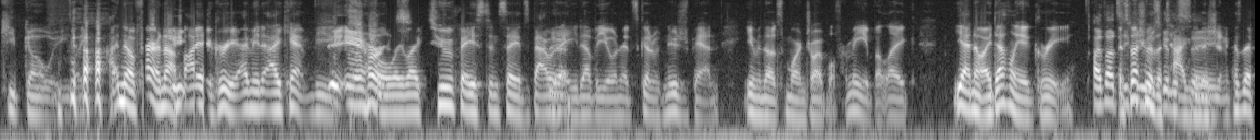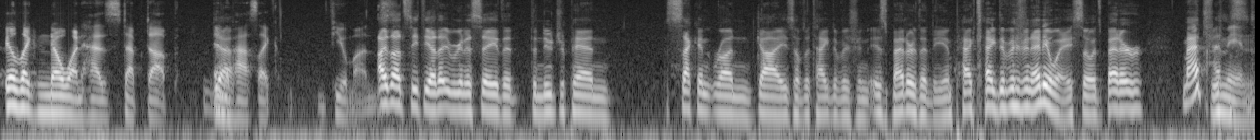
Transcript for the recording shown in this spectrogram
keep going. Like, I know, fair enough. It- I agree. I mean, I can't be It- it fully like two faced and say it's bad with Yeah. AEW and it's good with New Japan, even though it's more enjoyable for me. But like, yeah, no, I definitely agree, I thought CT especially was with the tag say, division because it feels like no one has stepped up in Yeah. the past like few months. I thought CT. I thought you were gonna say that the New Japan second run guys of the tag division is better than the Impact tag division anyway. So it's better matches. I mean,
